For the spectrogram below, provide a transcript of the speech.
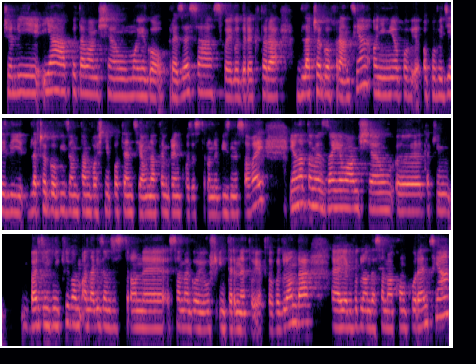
Czyli ja pytałam się mojego prezesa, swojego dyrektora, dlaczego Francja. Oni mi opowie opowiedzieli, dlaczego widzą tam właśnie potencjał na tym rynku ze strony biznesowej. Ja natomiast zajęłam się y, takim bardziej wnikliwą analizą ze strony samego już internetu, jak to wygląda, e, jak wygląda sama konkurencja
